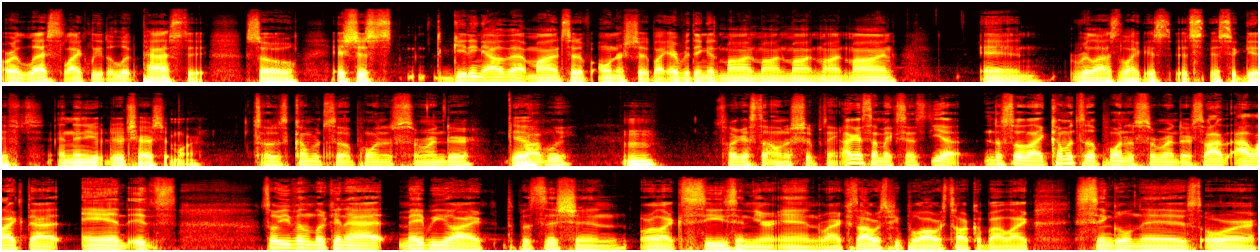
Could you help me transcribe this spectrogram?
or less likely to look past it. So it's just getting out of that mindset of ownership. Like everything is mine, mine, mine, mine, mine, and realize like it's it's it's a gift, and then you, cherish it more. So just coming to a point of surrender, Yeah. probably. hmm So I guess the ownership thing. I guess that makes sense. Yeah. No, So like coming to the point of surrender. So I, I like that, and it's so even looking at maybe like the position or like season you're in, right? Because always people always talk about like singleness or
